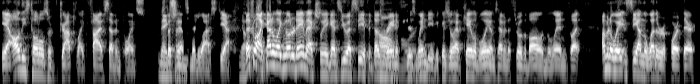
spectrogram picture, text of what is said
Yeah, all these totals have dropped like five, seven points, Makes especially sense. on the Midwest. Yeah, Yep. that's why I kind of like Notre Dame actually against USC if it does Oh, rain, if it is windy, because you'll have Caleb Williams having to throw the ball in the wind. But I'm going to wait and see on the weather report there.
